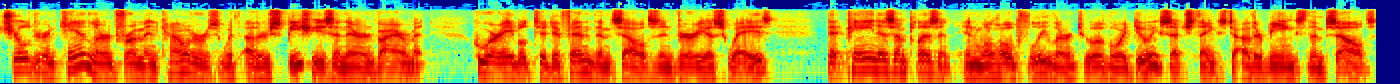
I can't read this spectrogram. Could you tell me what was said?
Children can learn from encounters with other species in their environment who are able to defend themselves in various ways that pain is unpleasant and will hopefully learn to avoid doing such things to other beings themselves,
